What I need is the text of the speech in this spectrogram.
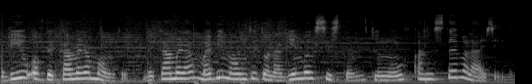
the view of the camera mounted. The camera might be mounted on a gimbal system to move and stabilize it.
